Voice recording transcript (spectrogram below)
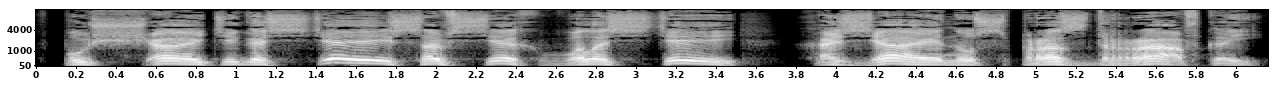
впущайте гостей со всех властей, хозяину с проздравкой!»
